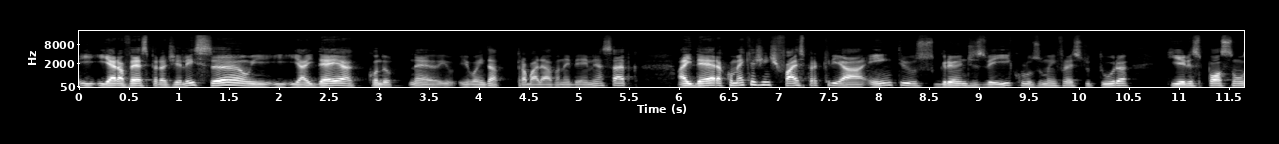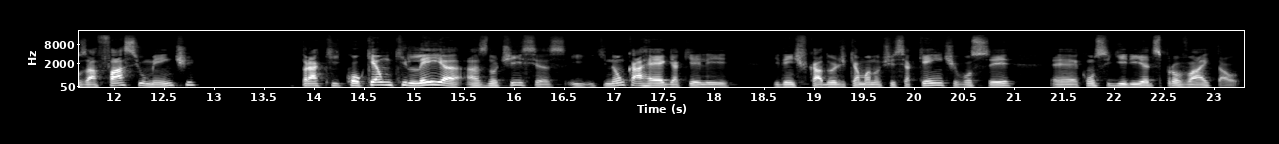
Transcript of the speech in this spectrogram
e, e era véspera de eleição, e, e, a ideia, quando eu, né, eu, eu ainda trabalhava na IBM nessa época, a ideia era como é que a gente faz para criar entre os grandes veículos uma infraestrutura que eles possam usar facilmente para que qualquer um que leia as notícias e, que não carregue aquele identificador de que é uma notícia quente, você é, conseguiria desprovar e tal.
